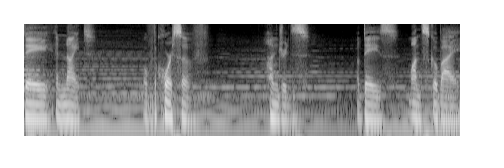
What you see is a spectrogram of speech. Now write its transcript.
day and night over the course of hundreds of days, months go by,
